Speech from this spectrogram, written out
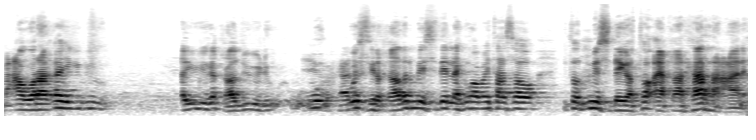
maca waraaqahaygii ayuu iga qaado yidhi "W- wasiir qaadan maysidee laakiin waaba intaasoo intood mis dhigato ay qaar kaa raacaane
